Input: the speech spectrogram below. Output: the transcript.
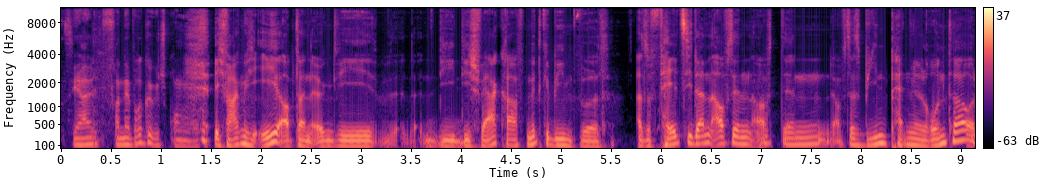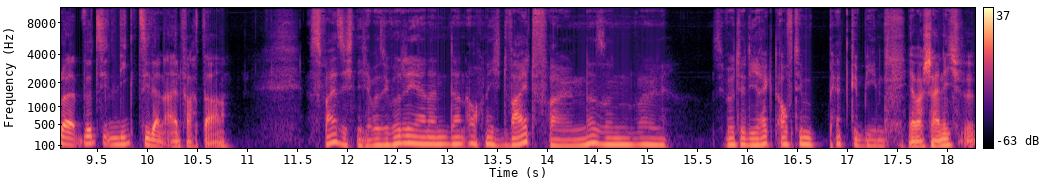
sie halt von der Brücke gesprungen ist. Ich frage mich eh, ob dann irgendwie die, die Schwerkraft mitgebeamt wird. Also fällt sie dann auf den, auf den, auf das Bean-Panel runter oder wird sie, liegt sie dann einfach da? Das weiß ich nicht, aber sie würde ja dann, dann auch nicht weit fallen, ne? Sondern weil sie wird ja direkt auf dem Pad gebeamt. Ja, wahrscheinlich äh,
